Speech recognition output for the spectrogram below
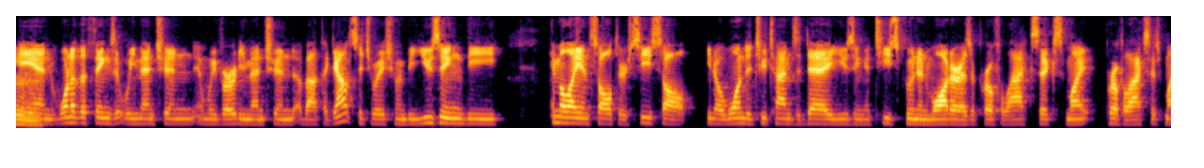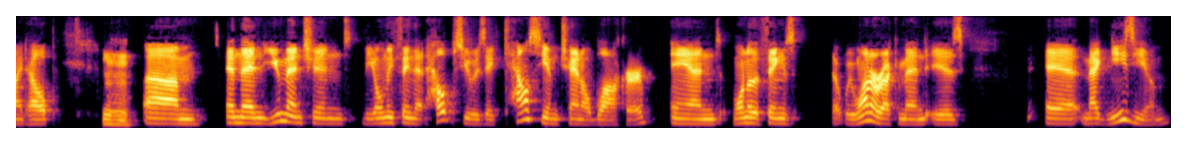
Mm. And one of the things that we mentioned, and we've already mentioned about the gout situation, would be using the Himalayan salt or sea salt, you know, one to two times a day, using a teaspoon in water as a prophylaxis might prophylaxis might help. Mm-hmm. Um, and then you mentioned the only thing that helps you is a calcium channel blocker. And one of the things that we want to recommend is uh, magnesium,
